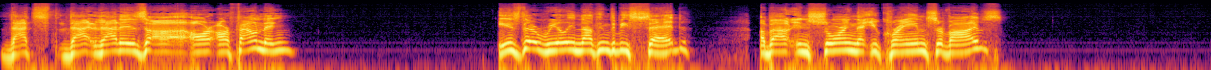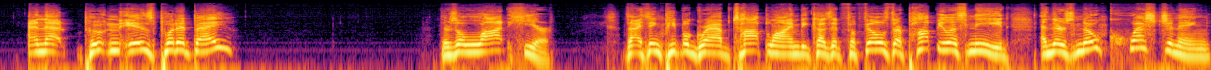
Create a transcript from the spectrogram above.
That's that. That is uh, our our founding. Is there really nothing to be said about ensuring that Ukraine survives and that Putin is put at bay? There's a lot here that I think people grab top line because it fulfills their populist need. And there's no questioning,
